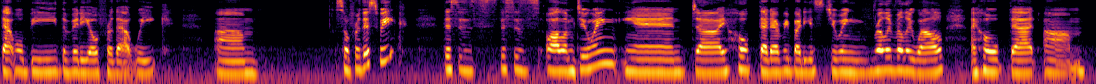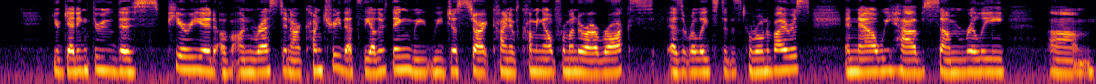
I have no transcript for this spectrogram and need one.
that will be the video for that week. Um, so for this week, this is this is all I'm doing and uh, I hope that everybody is doing really, really well. I hope that um, you're getting through this period of unrest in our country. That's the other thing. We, we just start kind of coming out from under our rocks as it relates to this coronavirus. And now we have some really um,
